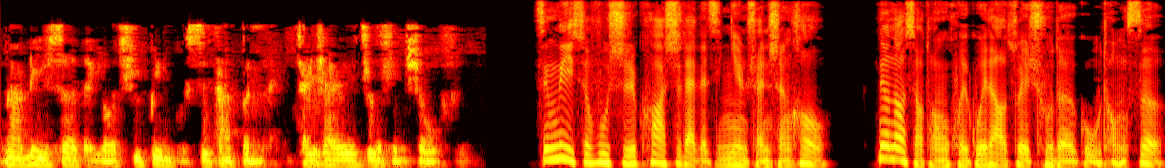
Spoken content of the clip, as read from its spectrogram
那绿色的油漆并不是它本来才下去进行修复。经历修复师跨世代的经验传承后，尿尿小童回归到最初的古铜色。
